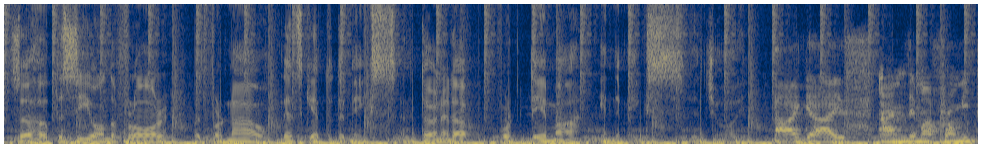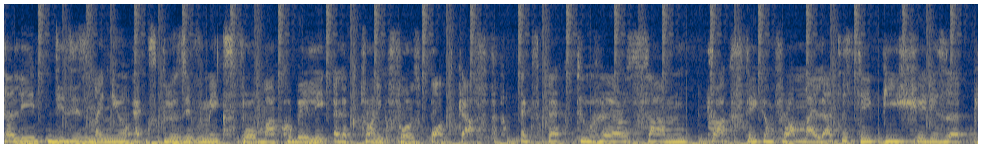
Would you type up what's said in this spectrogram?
So, hope to see you on the floor, but for now, let's get to the mix and turn it up for Dema in the mix. Enjoy. Hi guys, I'm Dema from Italy. This is my new exclusive mix for Marco Bailey Electronic Force podcast. Expect to hear some tracks taken from my latest EP, Shades EP,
